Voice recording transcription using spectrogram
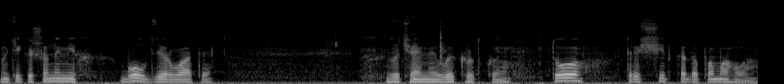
Ну тільки що не міг болт зірвати звичайною викруткою, то трещітка допомогла.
